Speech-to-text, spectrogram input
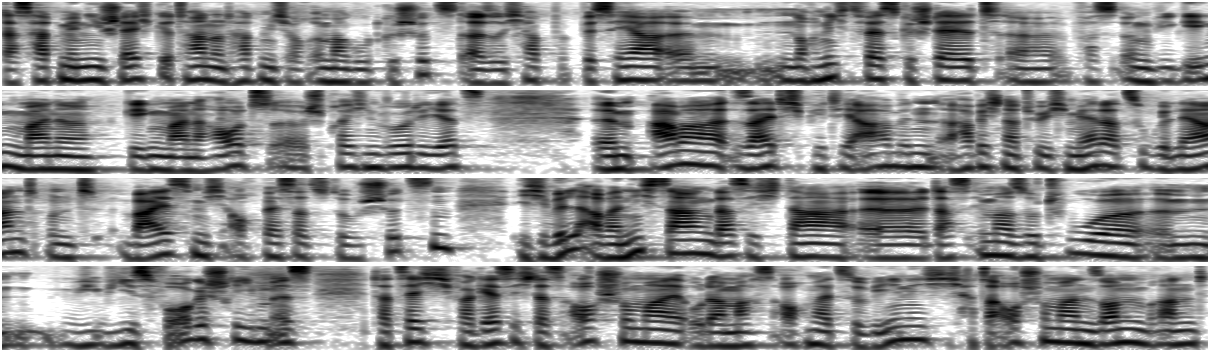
Das hat mir nie schlecht getan und hat mich auch immer gut geschützt. Also ich habe bisher ähm, noch nichts festgestellt, äh, was irgendwie gegen meine, gegen meine Haut äh, sprechen würde jetzt. Ähm, aber seit ich PTA bin, habe ich natürlich mehr dazu gelernt und weiß, mich auch besser zu schützen. Ich will aber nicht sagen, dass ich da äh, das immer so tue, ähm, wie, wie es vorgeschrieben ist. Tatsächlich vergesse ich das auch schon mal oder mache es auch mal zu wenig. Ich hatte auch schon mal einen Sonnenbrand.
